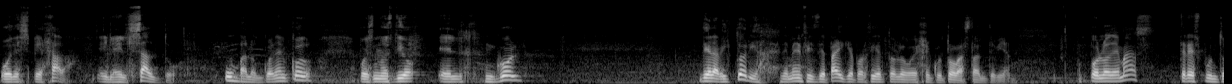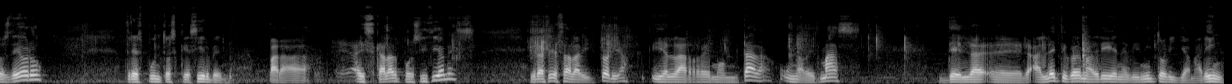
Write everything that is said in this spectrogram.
o despejaba en el salto un balón con el codo, pues nos dio el gol de la victoria de Memphis Depay, que por cierto lo ejecutó bastante bien. Por lo demás, tres puntos de oro, tres puntos que sirven para escalar posiciones, gracias a la victoria y en la remontada, una vez más, del eh, Atlético de Madrid en el Benito Villamarín.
